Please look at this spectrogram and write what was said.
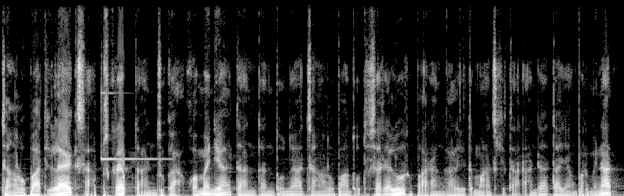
Jangan lupa di like subscribe dan juga komen ya. Dan tentunya jangan lupa untuk di share ya lur. Barangkali teman sekitar anda ada yang berminat.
